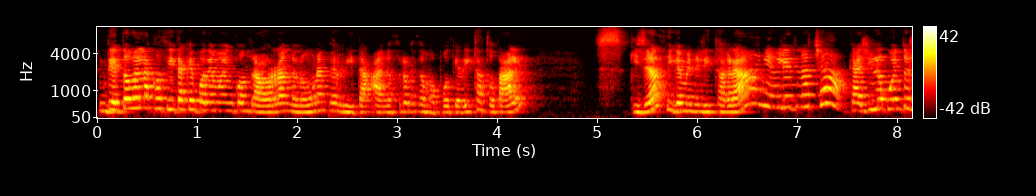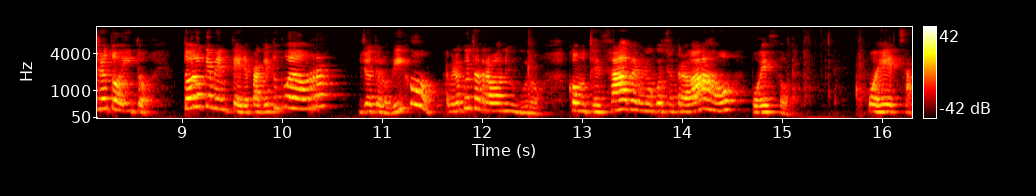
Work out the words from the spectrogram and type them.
de todas las cositas que podemos encontrar ahorrándonos unas perritas a nosotros que somos potiadistas totales, quizás sígueme en el Instagram y en el Snapchat, que allí lo cuento yo todito. Todo lo que me entere para que tú puedas ahorrar, yo te lo digo. A mí no cuesta trabajo ninguno. Como usted sabe, a mí no cuesta trabajo, pues eso. Pues esta.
